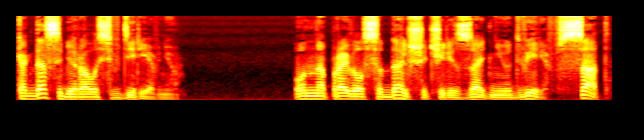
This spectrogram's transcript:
когда собиралась в деревню. Он направился дальше через заднюю дверь, в сад,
